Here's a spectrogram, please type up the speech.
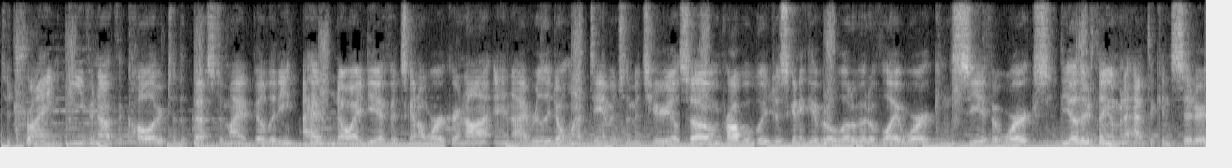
to try and even out the color to the best of my ability. I have no idea if it's gonna work or not, and I really don't wanna damage the material, so I'm probably just gonna give it a little bit of light work and see if it works. The other thing I'm gonna have to consider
